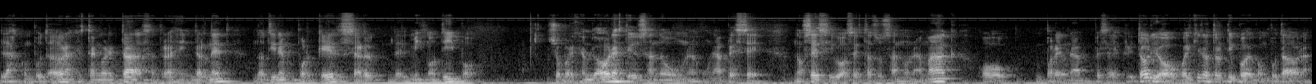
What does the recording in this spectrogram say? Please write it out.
las computadoras que están conectadas a través de internet no tienen por qué ser del mismo tipo. Yo por ejemplo ahora estoy usando una, una PC, no sé si vos estás usando una Mac o por ahí una PC de escritorio o cualquier otro tipo de computadora.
